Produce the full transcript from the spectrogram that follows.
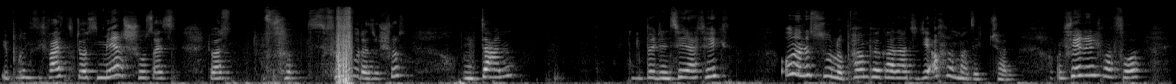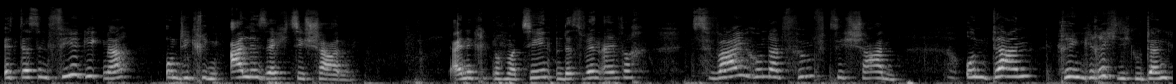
übrigens, ich weiß nicht, du hast mehr Schuss als, du hast fünf oder so Schuss und dann gibt er den 10er Ticks und dann ist so eine Pumper-Granate, die auch nochmal 60 Schaden. Und stellt euch mal vor, das sind vier Gegner, und die kriegen alle 60 Schaden. Der eine kriegt nochmal 10 und das wären einfach 250 Schaden. Und dann kriegen die richtig gut. Dann,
